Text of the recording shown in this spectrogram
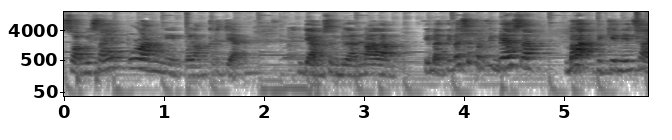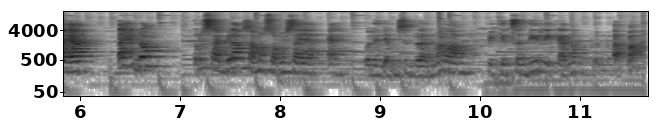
suami saya pulang nih pulang kerja jam 9 malam. Tiba-tiba seperti biasa mbak bikinin saya teh dong. Terus saya bilang sama suami saya eh udah jam 9 malam bikin sendiri karena apa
